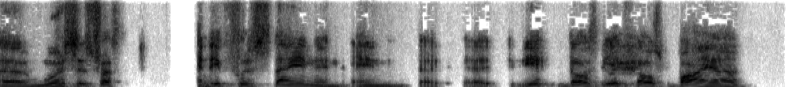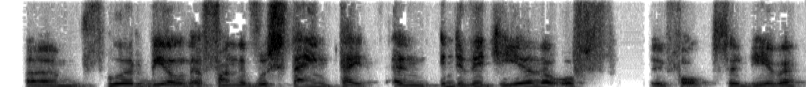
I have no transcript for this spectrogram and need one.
uh Moses was in die woestyn en en uh, uh, daar's daar's baie ehm um, voorbeelde van 'n woestyntyd in individuele of die volk se lewe.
